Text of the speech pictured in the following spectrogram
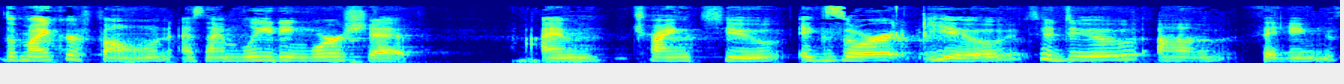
the microphone, as I'm leading worship, I'm trying to exhort you to do um, things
